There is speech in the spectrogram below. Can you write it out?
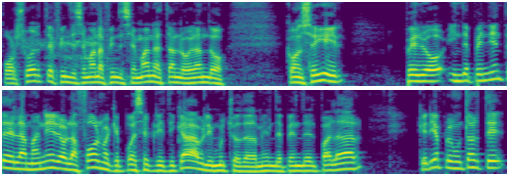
por suerte, fin de semana fin de semana, están logrando conseguir. Pero independiente de la manera o la forma, que puede ser criticable y mucho también depende del paladar, quería preguntarte,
